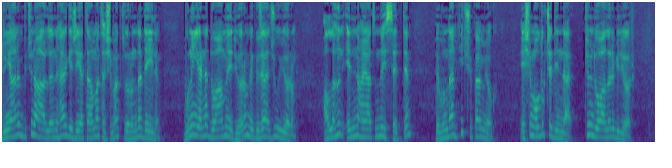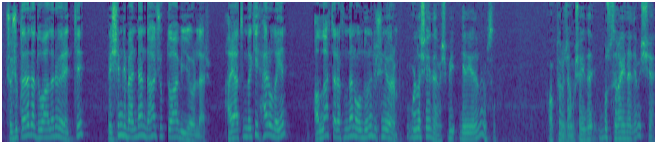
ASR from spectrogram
Dünyanın bütün ağırlığını her gece yatağıma taşımak zorunda değilim. Bunun yerine duamı ediyorum ve güzelce uyuyorum. Allah'ın elini hayatımda hissettim ve bundan hiç şüphem yok. Eşim oldukça dindar. Tüm duaları biliyor. Çocuklara da duaları öğretti ve şimdi benden daha çok dua biliyorlar. Hayatımdaki her olayın Allah tarafından olduğunu düşünüyorum. Burada şey demiş, bir geri gelebilir misin? Doktor hocam bu şeyde bu sırayla demiş ya.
